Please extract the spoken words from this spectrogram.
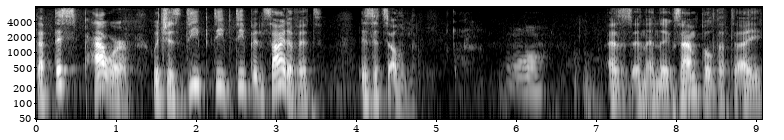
that this power, which is deep, deep, deep inside of it, is its own. As in, in the example that I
